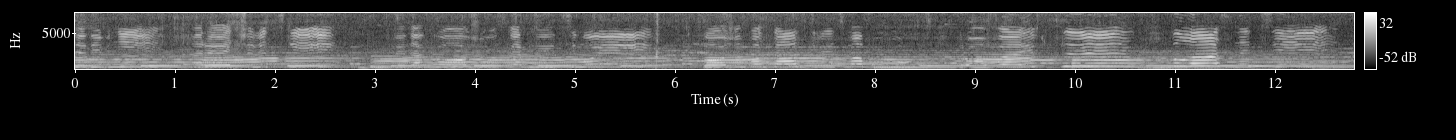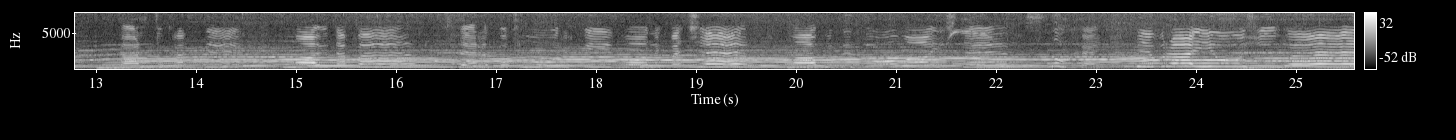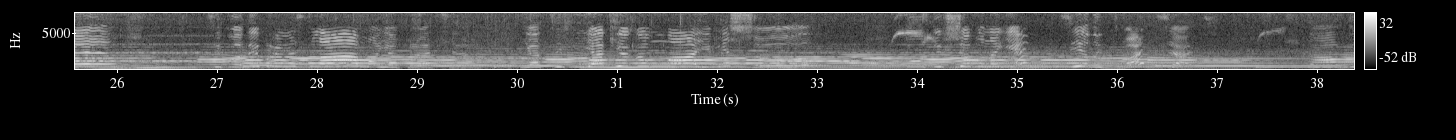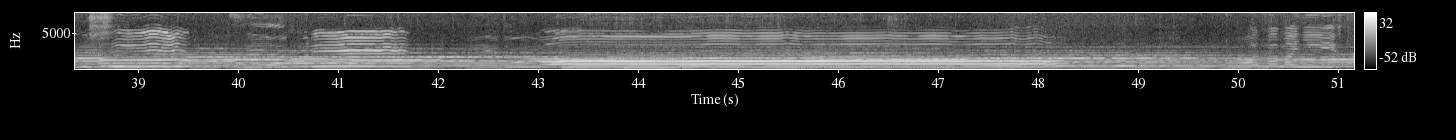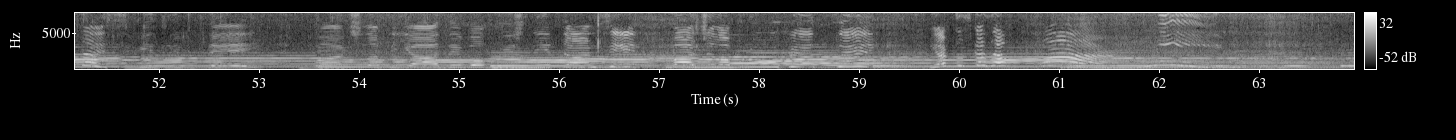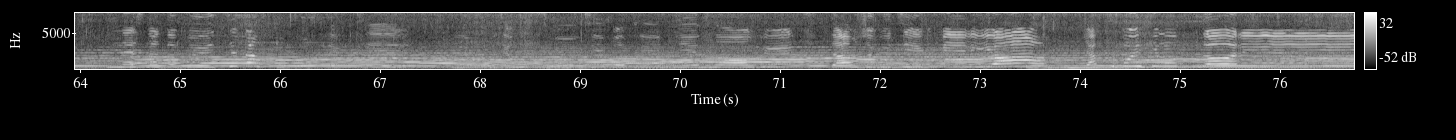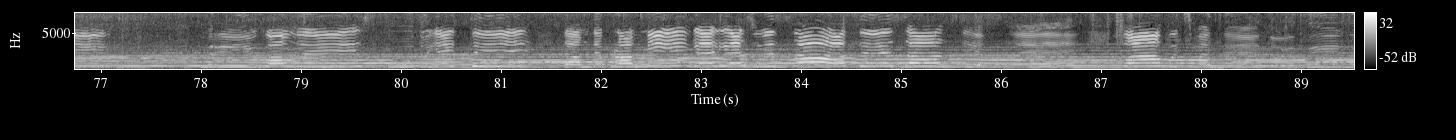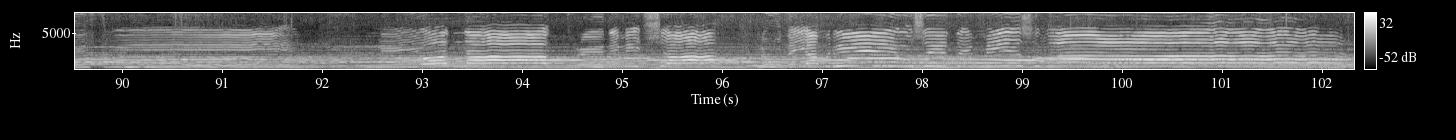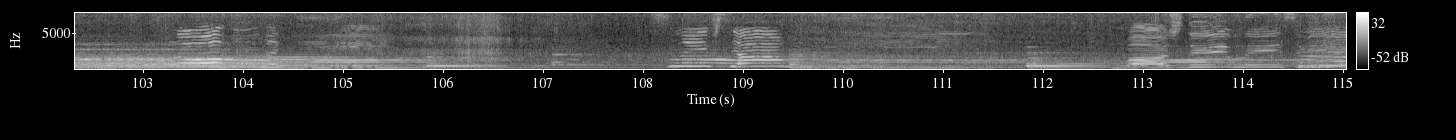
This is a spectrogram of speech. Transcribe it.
чарівні речі людські, буде також у скарбниці моїй, кожен позаздрить, мабуть, трофеїв сил, власниці, царство краси, маю тепер. мені та й світ людей, бачила б я дивовижні танці, бачила б рухи цих. Як ти сказав? А, ні. Не знадобиться там хвостивці. Людям у світі потрібні ноги. Там живуть їх мільйон, як це по їх. Де проміння лє з висоти сонце ясне, Слабить мене той дивний світ. Мій однак прийде мій час, ваш дивний світ.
